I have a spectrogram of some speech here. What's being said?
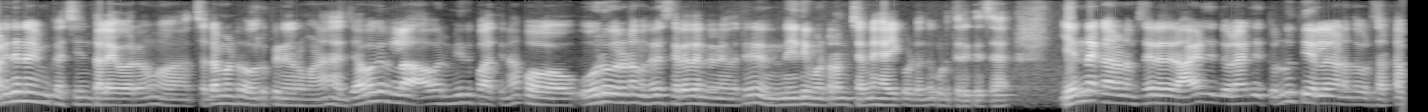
மனிதநேயம் கட்சியின் தலைவரும் சட்டமன்ற உறுப்பினருமான ஜவஹர்லால் அவர் மீது பார்த்தீங்கன்னா இப்போ ஒரு வருடம் வந்து சிறை தண்டனை வந்துட்டு நீதிமன்றம் சென்னை ஹைகோர்ட் வந்து கொடுத்துருக்கு சார். என்ன காரணம் சார்? இது ஆயிரத்தி தொள்ளாயிரத்தி தொண்ணூற்றி ஏழில் நடந்த ஒரு சட்ட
